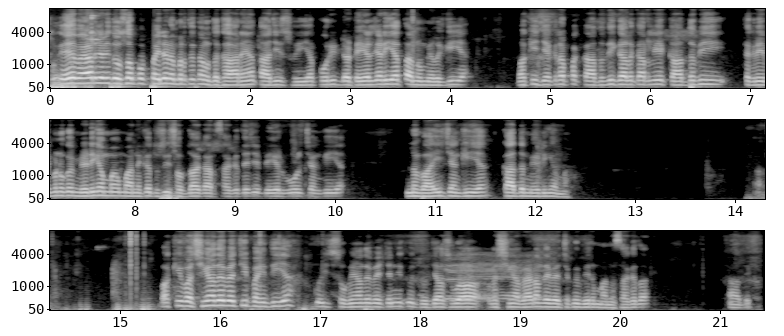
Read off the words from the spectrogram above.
ਸੋ ਇਹ ਵੈੜ ਜਿਹੜੀ ਦੋਸਤੋ ਆਪਾਂ ਪਹਿਲੇ ਨੰਬਰ ਤੇ ਤੁਹਾਨੂੰ ਦਿਖਾ ਰਹੇ ਹਾਂ ਤਾਜੀ ਸੂਈ ਆ ਪੂਰੀ ਡਿਟੇਲ ਜਿਹੜੀ ਆ ਤੁਹਾਨੂੰ ਮਿਲ ਗਈ ਆ। ਬਾਕੀ ਜੇਕਰ ਆਪਾਂ ਕੱਦ ਦੀ ਗੱਲ ਕਰ ਲਈਏ ਕੱਦ ਵੀ ਤਕਰੀਬਨ ਕੋਈ ਮੀਡੀਅਮ ਮੰਨ ਕੇ ਤੁਸੀਂ ਸੌਦਾ ਕਰ ਸਕਦੇ ਜੇ ਬੇਲ ਬੂਲ ਚੰਗੀ ਆ ਲੰਬਾਈ ਚੰਗੀ ਆ ਕੱਦ ਮੀਡੀਅਮ ਆ। ਬਾਕੀ ਵੱਛੀਆਂ ਦੇ ਵਿੱਚ ਹੀ ਪੈਂਦੀ ਆ ਕੋਈ ਸੂਬਿਆਂ ਦੇ ਵਿੱਚ ਨਹੀਂ ਕੋਈ ਦੂਜਾ ਸੂਆ ਵੱਛੀਆਂ ਵਹਿੜਾਂ ਦੇ ਵਿੱਚ ਕੋਈ ਵੀਰ ਮੰਨ ਸਕਦਾ। ਆ ਦੇਖੋ।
